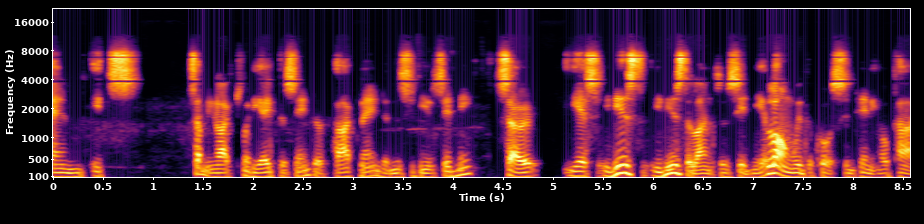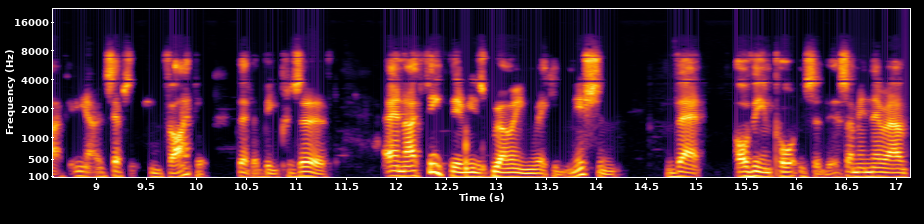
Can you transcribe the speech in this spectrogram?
and it's something like 28% of parkland in the city of Sydney. So yes, it is it is the lungs of Sydney, along with, of course, Centennial Park. You know, it's absolutely vital that it be preserved. And I think there is growing recognition that of the importance of this. I mean, there are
